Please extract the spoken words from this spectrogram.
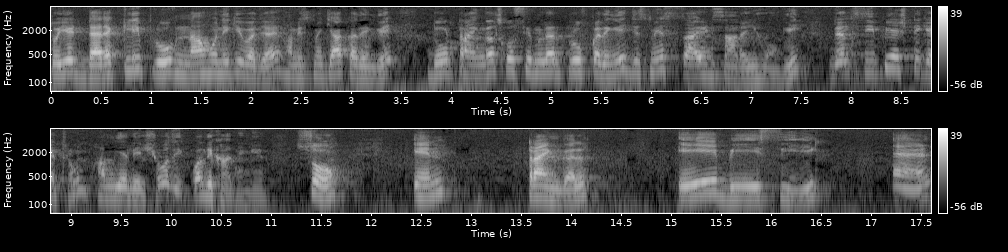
तो ये डायरेक्टली प्रूव ना होने की वजह हम इसमें क्या करेंगे? दो ट्राइंगल्स को सिमिलर प्रूफ करेंगे जिसमें साइड्स आ रही होंगी। देन सीपीएसटी के थ्रू हम ये रेशियोज इक्वल दिखा देंगे। So in triangle A B C and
